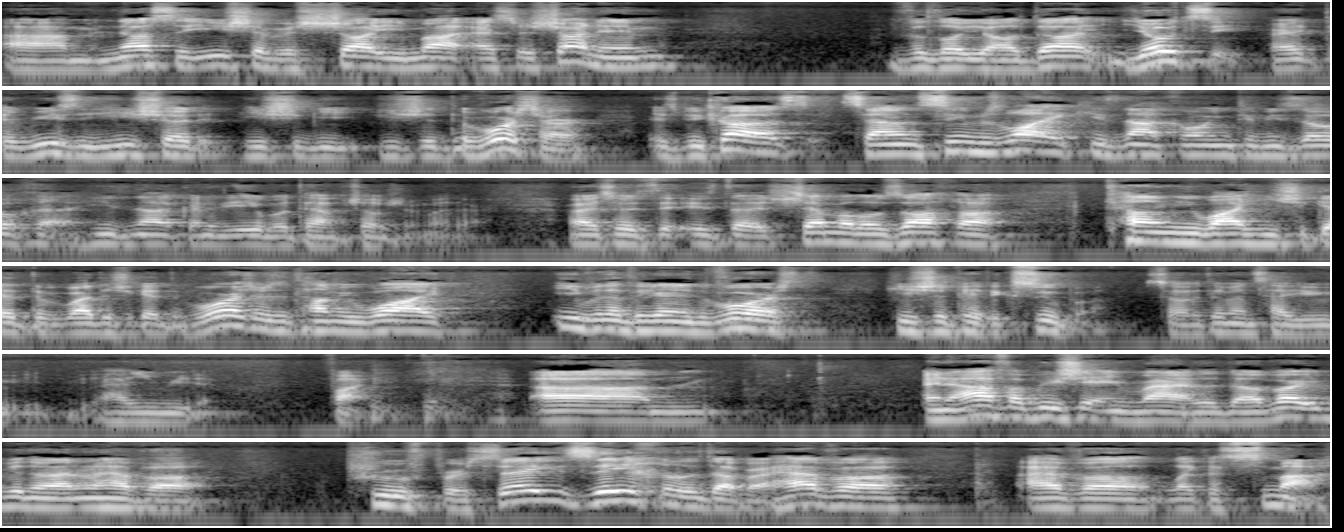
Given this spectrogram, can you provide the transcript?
um, nasa isha v'sha ima eser shanim yalda yotzi. Right, the reason he should he should be he should divorce her is because it sounds seems like he's not going to be zocha. He's not going to be able to have children with her. Right, so is the, is the shema zacha telling me why he should get the, why they should get divorced, or is it telling me why even if they're getting divorced he should pay the ksuba? So it depends how you how you read it. Fine. Um, and afa bisha in davar, even though I don't have a proof per se, zeichel davar. I have a I have a like a smach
